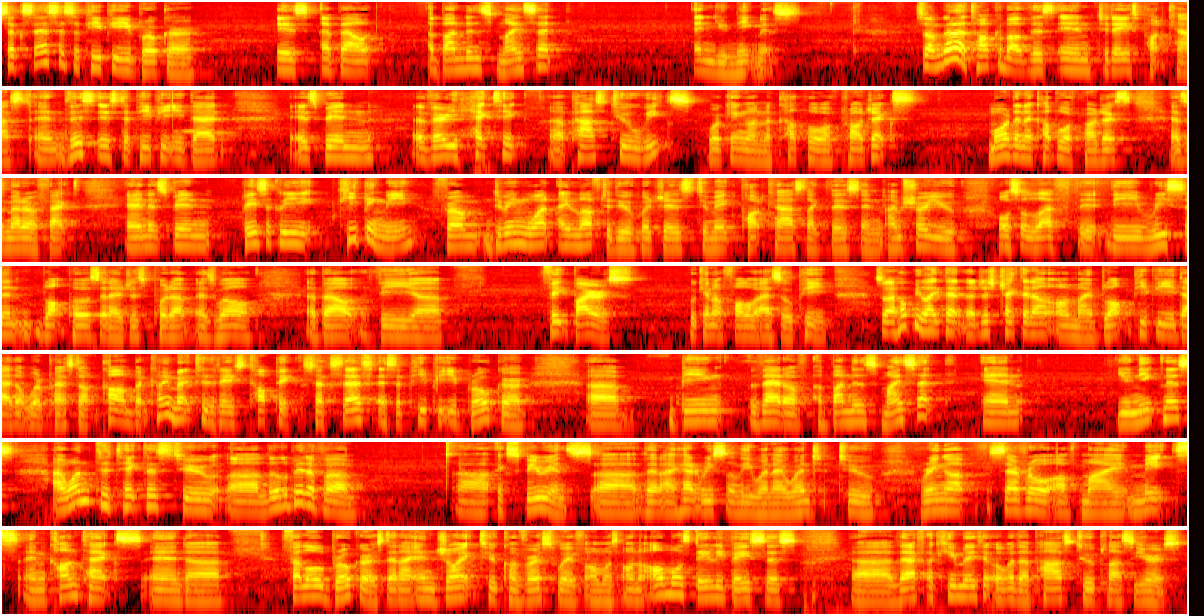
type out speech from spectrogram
Success as a PPE broker is about abundance mindset and uniqueness. So, I'm going to talk about this in today's podcast, and this is the PPE Dad it's been a very hectic uh, past two weeks working on a couple of projects, more than a couple of projects, as a matter of fact, and it's been basically keeping me from doing what I love to do, which is to make podcasts like this. And I'm sure you also left the, the recent blog post that I just put up as well about the uh, fake buyers who cannot follow SOP. So I hope you like that. Uh, just check that out on my blog, ppedad.wordpress.com. But coming back to today's topic, success as a PPE broker, uh, being that of abundance mindset and uniqueness. I want to take this to a little bit of a uh, experience uh, that I had recently when I went to ring up several of my mates and contacts and uh, fellow brokers that I enjoyed to converse with almost on an almost daily basis uh, that I've accumulated over the past two plus years.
